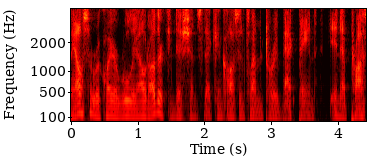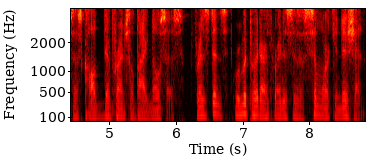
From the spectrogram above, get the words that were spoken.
may also require ruling out other conditions that can cause inflammatory back pain in a process called differential diagnosis. For instance, rheumatoid arthritis is a similar condition,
